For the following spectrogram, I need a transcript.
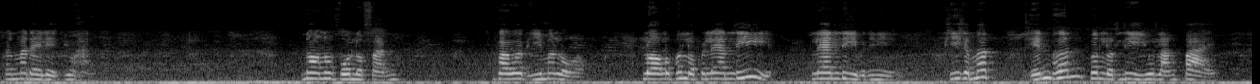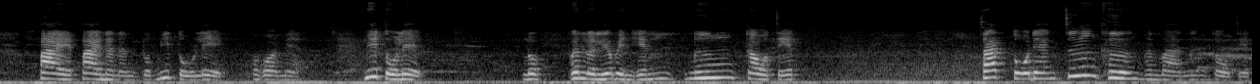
เพื่อนมาได้เลขอยู่หันน้องน้ำฝนหลอกฝันว่าว่าผีมาหลอกหลอกแล้วเพิ่นหลบไปแลนลี่แลนลี่ไปนี่ผีกันมาเห็นเพิ่นเพิ่นหลดลี่อยู่หลังป้ายป้ายป้ายนั่นน่ะรถมีตัวเลขพ่อพ่อแม่มีตัวเลขรถเพื่อนเลยเลี้ยวเป็นเห็นหนึ่งเก้าเจ็ด ซัดตัวแดงจึ้งคืงพันบาทหนึ่งเก้าเจ็ด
